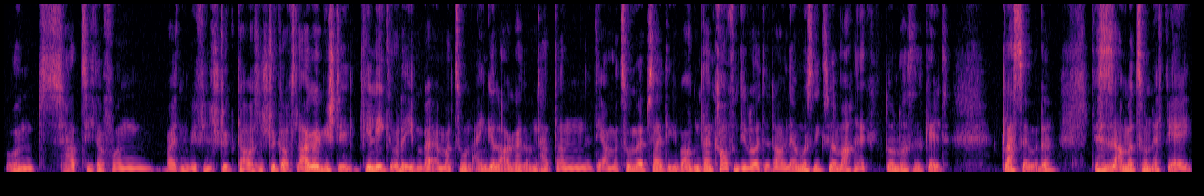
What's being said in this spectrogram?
und hat sich davon, weiß nicht wie viel Stück, tausend Stück aufs Lager gelegt oder eben bei Amazon eingelagert und hat dann die Amazon-Webseite gebaut und dann kaufen die Leute da und er muss nichts mehr machen, er kriegt nur noch das Geld. Klasse, oder? Das ist Amazon FBA.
